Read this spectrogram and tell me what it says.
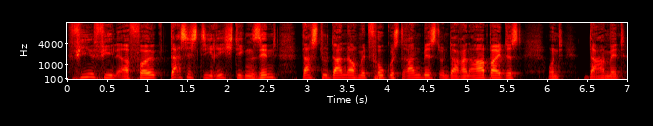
viel, viel Erfolg, dass es die richtigen sind, dass du dann auch mit Fokus dran bist und daran arbeitest und damit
